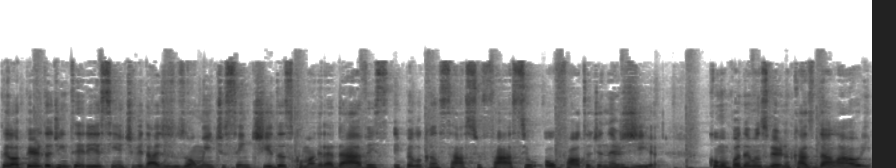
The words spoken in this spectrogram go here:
pela perda de interesse em atividades usualmente sentidas como agradáveis e pelo cansaço fácil ou falta de energia, como podemos ver no caso da Laurie.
